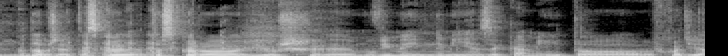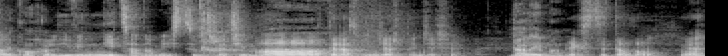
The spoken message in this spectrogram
No dobrze, to skoro, to skoro już y, mówimy innymi językami, to wchodzi alkohol i winnica na miejscu trzecim. O, teraz windziarz będzie się Dalej mam. ekscytował, nie?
